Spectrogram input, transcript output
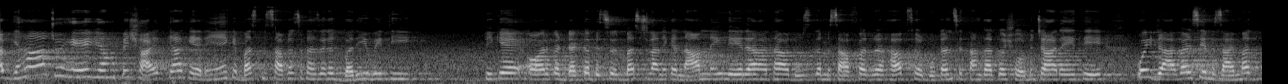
अब यहाँ जो है, यहाँ पे शायद क्या कह रहे हैं कि बस मुसाफिर से जगह भरी हुई थी, ठीक है? और कंडक्टर बस चलाने का नाम नहीं ले रहा था। दूसरा मुसाफर हब्स और घुटन से तंग आकर शोर मचा रहे थे। कोई ड्राइवर से मजामत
